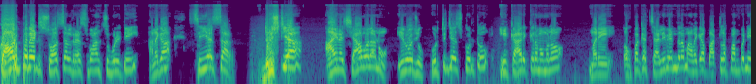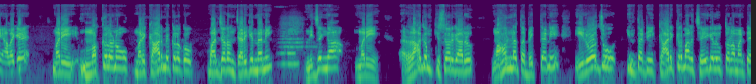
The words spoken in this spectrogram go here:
కార్పొరేట్ సోషల్ రెస్పాన్సిబిలిటీ అనగా సిఎస్ఆర్ దృష్ట్యా ఆయన సేవలను ఈరోజు గుర్తు చేసుకుంటూ ఈ కార్యక్రమంలో మరి ఒక పక్క చలివేంద్రం అలాగే బట్టల పంపిణీ అలాగే మరి మొక్కలను మరి కార్మికులకు పంచడం జరిగిందని నిజంగా మరి రాగం కిషోర్ గారు మహోన్నత వ్యక్తి అని ఈరోజు ఇంతటి కార్యక్రమాలు చేయగలుగుతున్నామంటే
